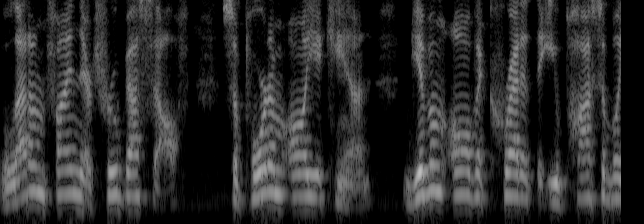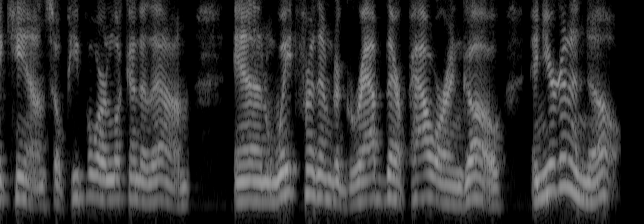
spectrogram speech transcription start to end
Let them find their true best self. Support them all you can give them all the credit that you possibly can so people are looking to them and wait for them to grab their power and go and you're going to know.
